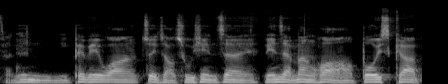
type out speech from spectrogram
反正你佩佩蛙最早出现在连载漫画哦《Boys Club》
